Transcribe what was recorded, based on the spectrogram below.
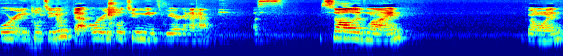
or equal to, that or equal to means we are going to have a solid line going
